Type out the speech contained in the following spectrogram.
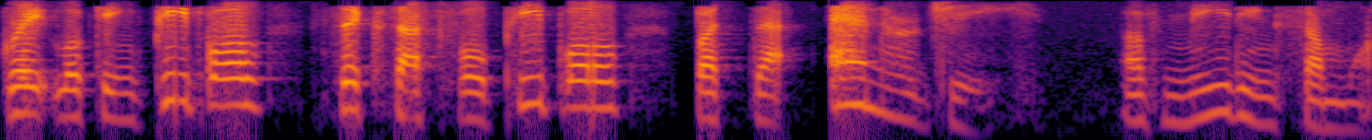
Great looking people, successful people, but the energy of meeting someone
